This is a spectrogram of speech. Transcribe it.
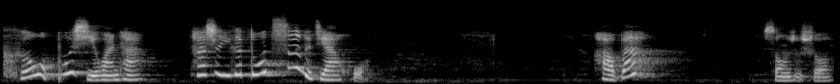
可我不喜欢他，他是一个多刺的家伙。好吧，松鼠说。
